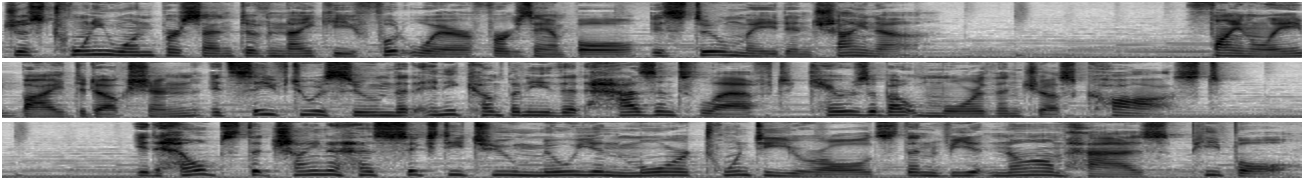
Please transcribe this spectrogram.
Just 21% of Nike footwear, for example, is still made in China. Finally, by deduction, it's safe to assume that any company that hasn't left cares about more than just cost. It helps that China has 62 million more 20 year olds than Vietnam has people.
